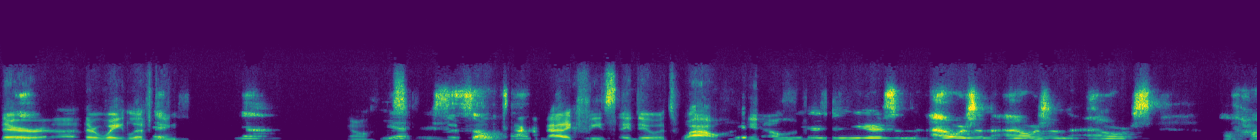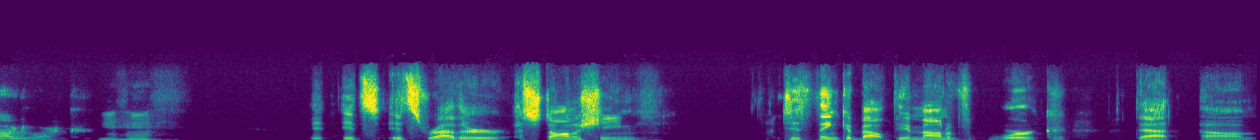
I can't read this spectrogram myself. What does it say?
their uh, their weightlifting. Yeah. You know, Yeah, the- they're the so little acrobatic feats they do. It's wow. You know. Years and years and hours and hours and hours of hard work. hmm It, it's it's rather astonishing to think about the amount of work that um,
